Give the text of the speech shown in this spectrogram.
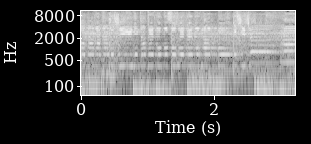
まだまだ欲しいの食べ物それでも乱暴にしちゃダ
